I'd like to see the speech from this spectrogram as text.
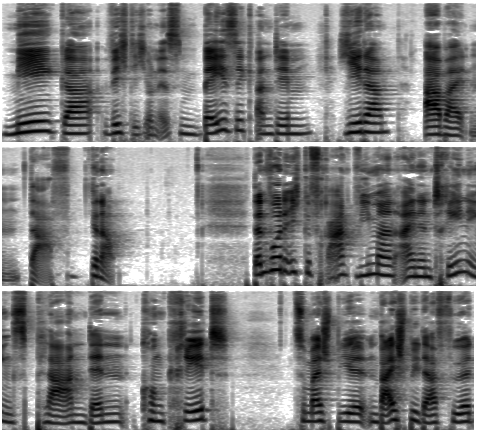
mega wichtig und ist ein Basic, an dem jeder arbeiten darf. Genau. Dann wurde ich gefragt, wie man einen Trainingsplan denn konkret, zum Beispiel ein Beispiel dafür,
